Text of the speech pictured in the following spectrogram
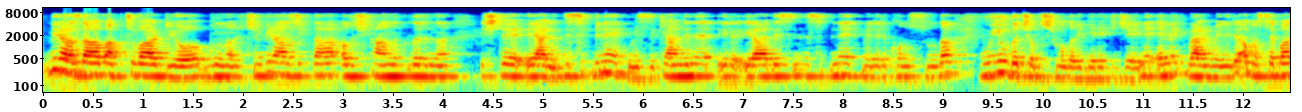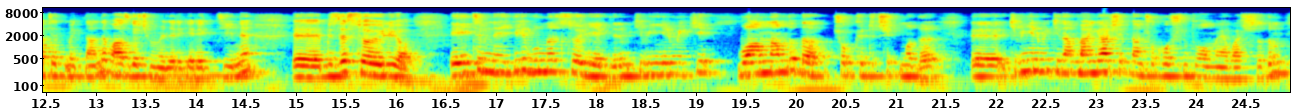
biraz daha vakti var diyor bunlar için. Birazcık daha alışkanlıklarını işte yani disipline etmesi, kendini iradesini disipline etmeleri konusunda bu yıl da çalışmaları gerekeceğini, emek vermeleri ama sebat etmekten de vazgeçmemeleri gerektiğini e, bize söylüyor. Eğitimle ilgili bunları söyleyebilirim. 2022 bu anlamda da çok kötü çıkmadı. E, 2022'den ben gerçekten çok hoşnut olmaya başladım.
